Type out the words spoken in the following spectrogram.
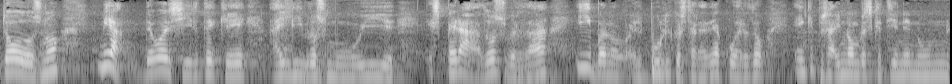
todos, ¿no? Mira, debo decirte que hay libros muy esperados, ¿verdad? Y bueno, el público estará de acuerdo en que pues, hay nombres que tienen un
